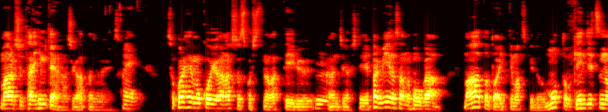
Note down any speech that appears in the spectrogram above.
まあ、ある種対比みたいな話があったじゃないですか。はい。そこら辺もこういう話と少し繋がっている感じがして、やっぱり三重野さんの方が、まあアートとは言ってますけど、もっと現実の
